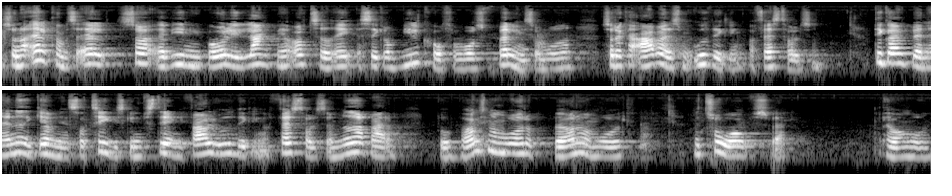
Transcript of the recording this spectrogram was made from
Så når alt kommer til alt, så er vi i Nye Borgerlige langt mere optaget af at sikre vilkår for vores forvaltningsområder, så der kan arbejdes med udvikling og fastholdelse. Det gør vi blandt andet igennem en strategisk investering i faglig udvikling og fastholdelse af medarbejdere på voksenområdet og på børneområdet med to års værk per område.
